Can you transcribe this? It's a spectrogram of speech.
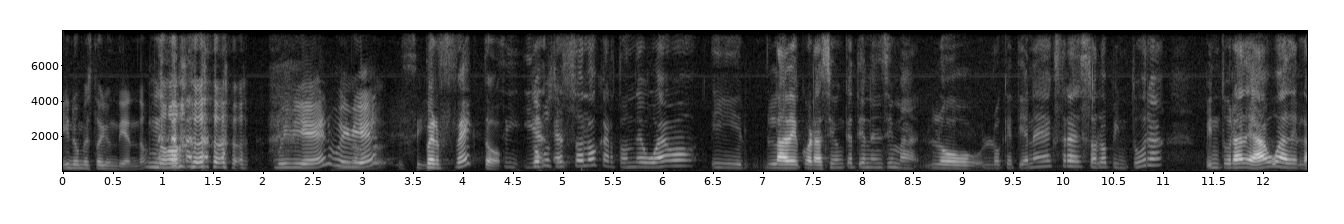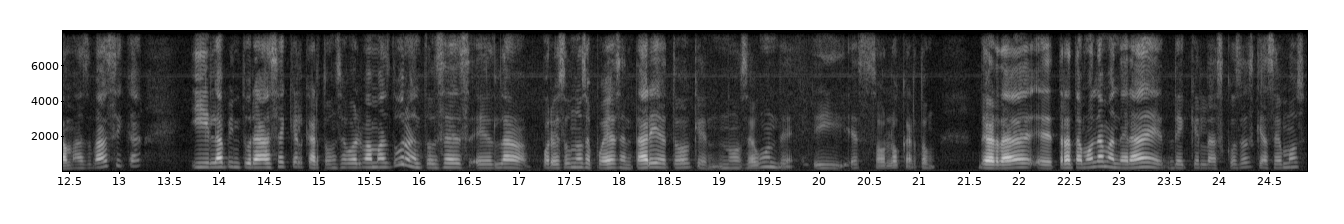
Y no me estoy hundiendo. no. Muy bien, muy No, bien. sí. Perfecto. Sí, y ¿Cómo es, solo cartón de huevo y la decoración que tiene encima. Lo, lo que tiene extra es solo pintura, pintura de agua, de la más básica, y la pintura hace que el cartón se vuelva más duro. Entonces, es la, por eso uno se puede sentar y de todo que no se hunde. Y es solo cartón. De verdad, eh, tratamos la manera de, de que las cosas que hacemos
